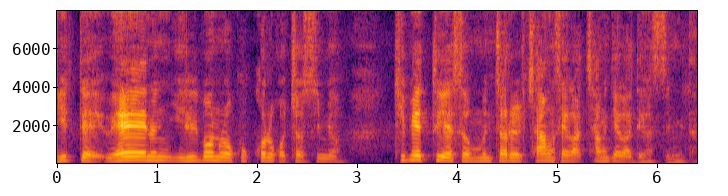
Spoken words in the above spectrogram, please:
이때 외에는 일본으로 국호를 고쳤으며 티베트에서 문자를 창세가 창제가 되었습니다.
